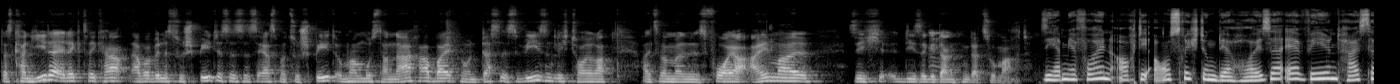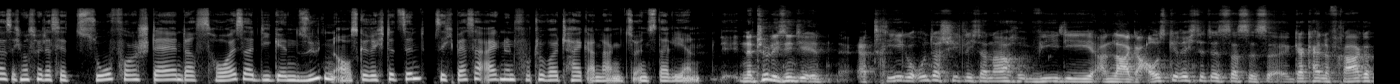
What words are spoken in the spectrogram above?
das kann jeder Elektriker, aber wenn es zu spät ist, ist es erstmal zu spät und man muss dann nacharbeiten und das ist wesentlich teurer, als wenn man es vorher einmal sich diese Gedanken dazu macht. Sie haben ja vorhin auch die Ausrichtung der Häuser erwähnt. Heißt das, ich muss mir das jetzt so vorstellen, dass Häuser, die gen Süden ausgerichtet sind, sich besser eignen, Photovoltaikanlagen zu installieren? Natürlich sind die Erträge unterschiedlich danach, wie die Anlage ausgerichtet ist. Das ist äh, gar keine Frage.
